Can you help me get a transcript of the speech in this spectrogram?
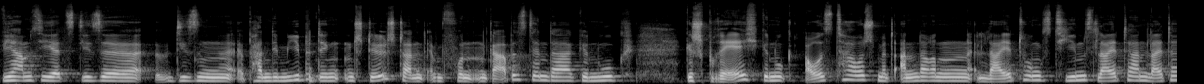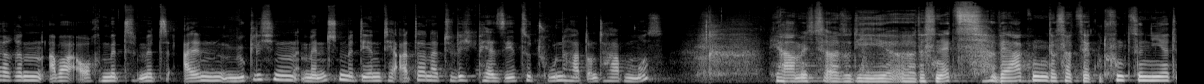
Wie haben Sie jetzt diese, diesen pandemiebedingten Stillstand empfunden? Gab es denn da genug Gespräch, genug Austausch mit anderen Leitungsteams, Leitern, Leiterinnen, aber auch mit, mit allen möglichen Menschen, mit denen Theater natürlich per se zu tun hat und haben muss? Ja, mit also die äh, das Netzwerken, das hat sehr gut funktioniert,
